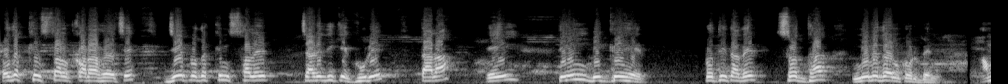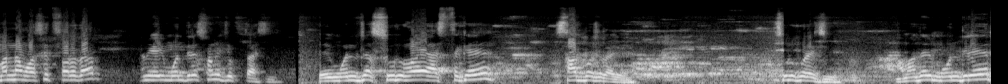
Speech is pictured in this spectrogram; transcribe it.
প্রদক্ষিণ স্থল করা হয়েছে। যে প্রদক্ষিণ স্থলের চারিদিকে ঘুরে তারা এই তিন বিগ্রহের প্রতি তাদের শ্রদ্ধা নিবেদন করবেন। আমার নাম অসিত সরদার, আমি এই মন্দিরের সঙ্গে যুক্ত আছি। এই মন্দিরটা শুরু হয় আজ থেকে সাত বছর আগে। শুরু করেছি। আমাদের মন্দিরের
